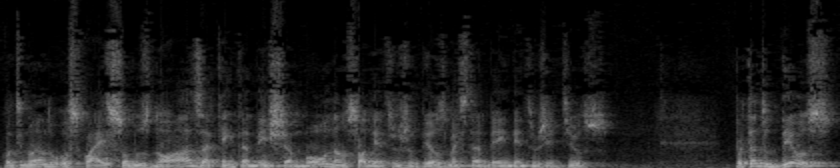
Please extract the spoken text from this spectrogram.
Continuando, os quais somos nós, a quem também chamou, não só dentre os judeus, mas também dentre os gentios. Portanto, Deus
